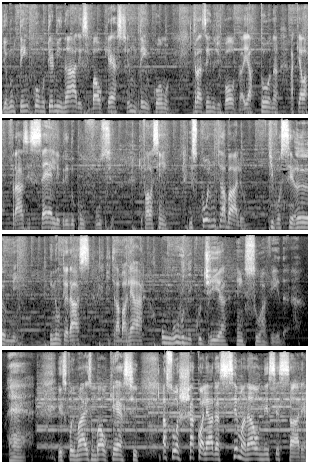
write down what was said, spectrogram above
e eu não tenho como terminar esse Balcast, eu não tenho como trazendo de volta aí à tona aquela frase célebre do Confúcio, que fala assim: escolha um trabalho que você ame e não terás que trabalhar um único dia em sua vida. É. Esse foi mais um Balcast, a sua chacoalhada semanal necessária.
